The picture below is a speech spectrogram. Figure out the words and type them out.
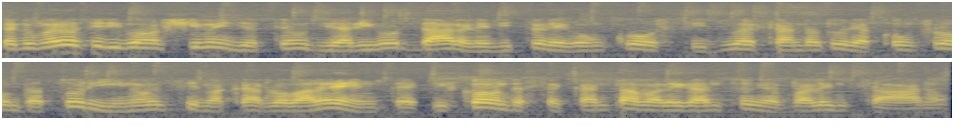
Tra i numerosi riconoscimenti ottenuti da ricordare le vittorie concorsi due cantatori a confronto a Torino insieme a Carlo Valente, il contest cantava le canzoni a Valenzano.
